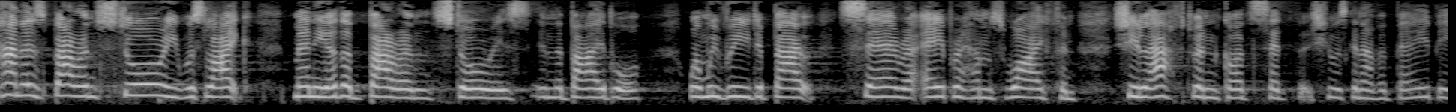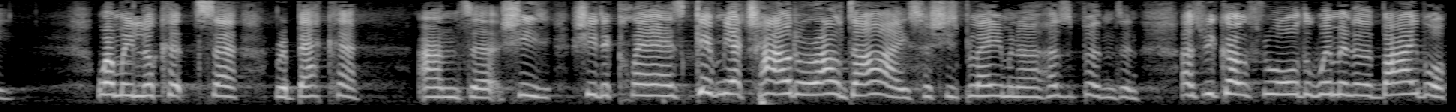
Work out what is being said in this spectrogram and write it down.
Hannah's barren story was like many other barren stories in the Bible when we read about Sarah, Abraham's wife, and she laughed when God said that she was going to have a baby. When we look at uh, Rebecca And uh, she, she declares, Give me a child or I'll die. So she's blaming her husband. And as we go through all the women of the Bible,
